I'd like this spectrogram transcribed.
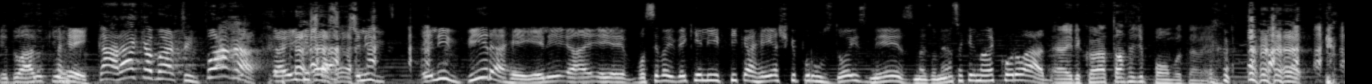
Eduardo que. Rei. Caraca, Martin, porra! Aí que tá. Ele, ele vira rei. Ele, é, você vai ver que ele fica rei acho que por uns dois meses, mais ou menos, só que ele não é coroado. É, ele come a torta de pombo também.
